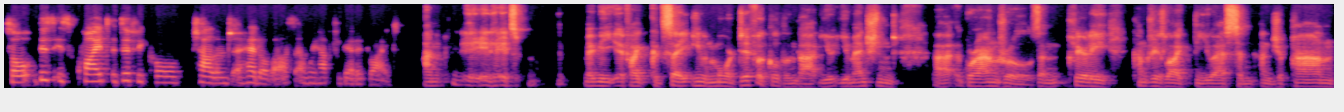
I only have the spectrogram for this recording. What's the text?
So this is quite a difficult challenge ahead of us, and we have to get it right. And it, it's maybe, if I could say, even more difficult than that. You, you mentioned uh, ground rules, and clearly countries like the US and, and Japan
